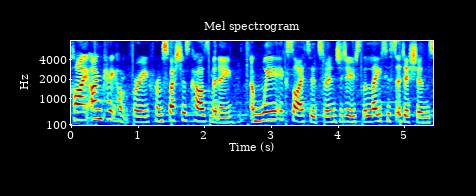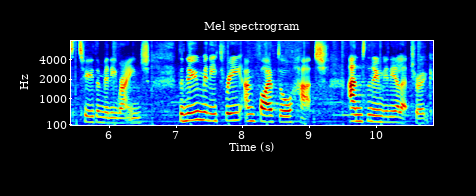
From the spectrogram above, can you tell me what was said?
Hi, I'm Kate Humphrey from Specialist Cars Mini and we're excited to introduce the latest additions to the Mini range. The new Mini 3 and 5 door hatch and the new Mini Electric.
